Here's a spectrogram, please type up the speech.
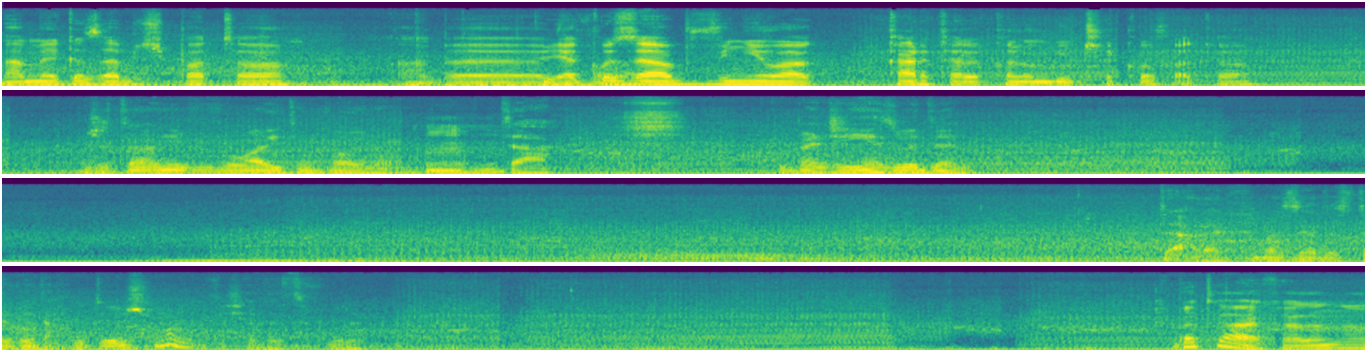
Mamy go zabić po to, aby Yakuza obwiniła kartel Kolumbijczyków, a to... Że to oni wywołali tę wojnę. Mhm. Tak. I będzie niezły dym. Tak, ale chyba zjadę z tego dachu, to już mogę wysiadać z fury. Chyba tak, ale no...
